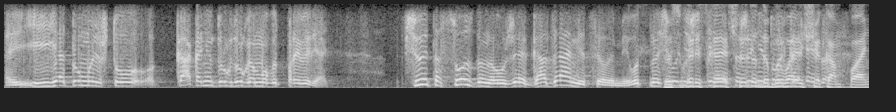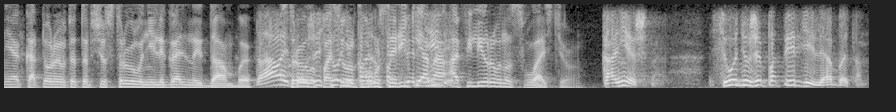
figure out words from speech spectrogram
И я думаю, что как они друг друга могут проверять? Все это создано уже годами целыми. Вот на То есть вы хотите сказать, что это добывающая это... компания, которая вот это все строила нелегальные дамбы, да, строила поселок в русле реки, она аффилирована с властью? Конечно. Сегодня уже подтвердили об этом.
